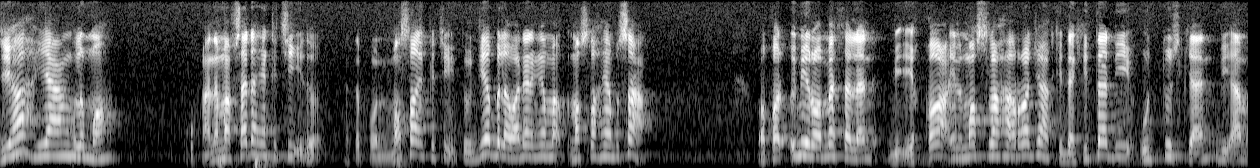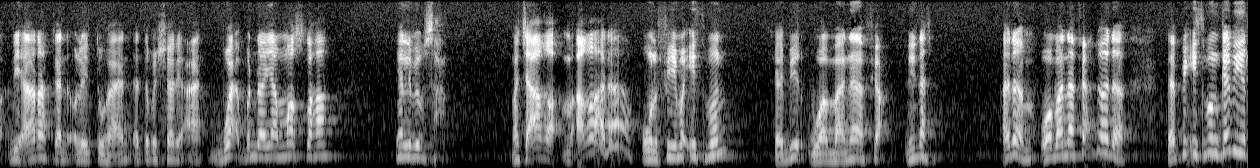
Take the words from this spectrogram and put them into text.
Jihah yang lemah mana mafsadah yang kecil itu ataupun masalah yang kecil itu dia berlawanan dengan masalah yang besar. Waqad umira mathalan bi iqa'il maslahah rajah dan kita diutuskan di, diarahkan oleh Tuhan atau syariat buat benda yang maslahah yang lebih besar. Macam arak, arak ada qul fi ma ithmun kabir wa manafi' linas. Ada wa manafi' tu ada. Tapi ithmun kabir.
